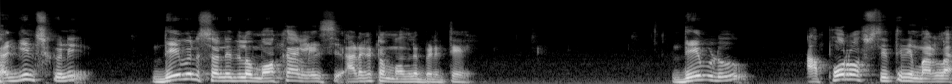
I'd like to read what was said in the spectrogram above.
తగ్గించుకుని దేవుని సన్నిధిలో మోకాలు వేసి అడగటం మొదలు పెడితే దేవుడు అపూర్వ స్థితిని మరలా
